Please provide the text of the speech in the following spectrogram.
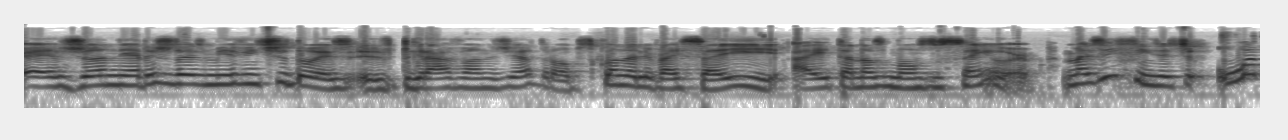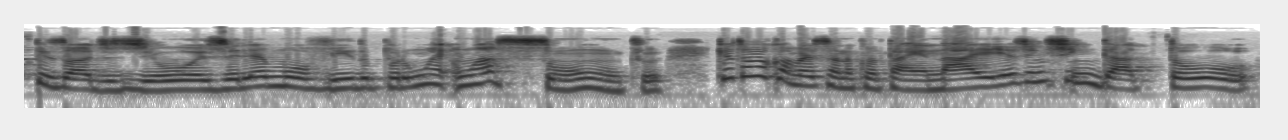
é janeiro de 2022, gravando Dia Drops. Quando ele vai sair, aí tá nas mãos do Senhor. Mas enfim, gente, o episódio de hoje, ele é movido por um, um assunto que eu tava conversando com a Tainá e a gente engatou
